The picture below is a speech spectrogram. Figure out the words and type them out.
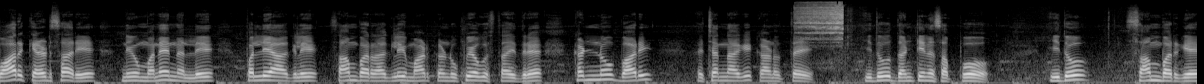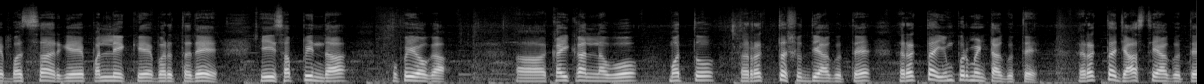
ವಾರಕ್ಕೆ ಎರಡು ಸಾರಿ ನೀವು ಮನೆಯಲ್ಲಿ ಪಲ್ಯ ಆಗಲಿ ಸಾಂಬಾರಾಗಲಿ ಮಾಡ್ಕೊಂಡು ಉಪಯೋಗಿಸ್ತಾ ಇದ್ದರೆ ಕಣ್ಣು ಭಾರಿ ಚೆನ್ನಾಗಿ ಕಾಣುತ್ತೆ. ಇದು ದಂಟಿನ ಸೊಪ್ಪು. ಇದು ಸಾಂಬಾರಿಗೆ, ಬಸ್ಸಾರಿಗೆ, ಪಲ್ಯಕ್ಕೆ ಬರುತ್ತದೆ. ಈ ಸೊಪ್ಪಿಂದ ಉಪಯೋಗ. ಕೈಕಾಲು ನೋವು ಮತ್ತು ರಕ್ತ ಶುದ್ಧಿ ಆಗುತ್ತೆ. ರಕ್ತ ಇಂಪ್ರೂವ್ಮೆಂಟ್ ಆಗುತ್ತೆ. ರಕ್ತ ಜಾಸ್ತಿ ಆಗುತ್ತೆ.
